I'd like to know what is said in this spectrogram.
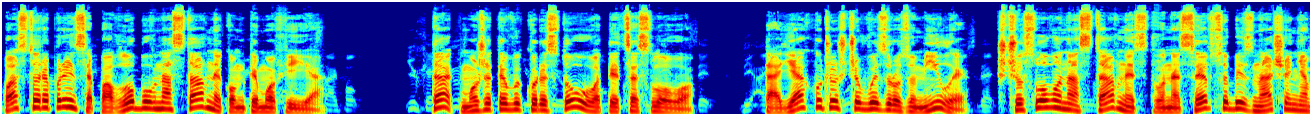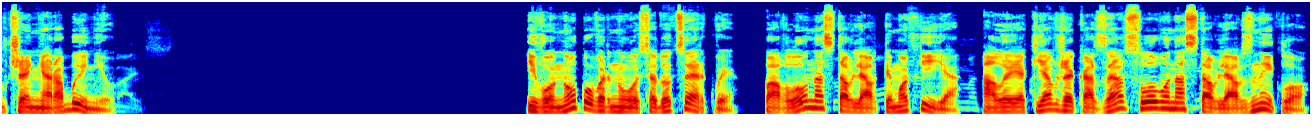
Пасторе принце, Павло був наставником Тимофія. Так, можете використовувати це слово. Та я хочу, щоб ви зрозуміли, що слово наставництво несе в собі значення вчення рабинів. І воно повернулося до церкви. Павло наставляв Тимофія, але, як я вже казав, слово наставляв зникло.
